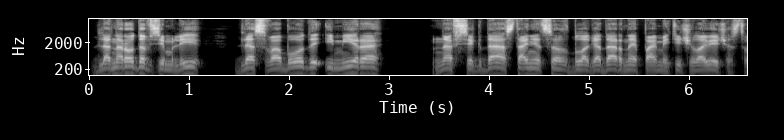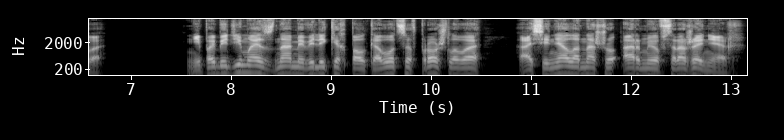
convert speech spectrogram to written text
для народов Земли, для свободы и мира, навсегда останется в благодарной памяти человечества. Непобедимое знамя великих полководцев прошлого осеняло нашу армию в сражениях.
